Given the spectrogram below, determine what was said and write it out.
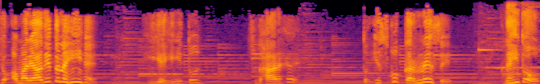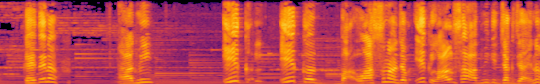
जो अमर्यादित नहीं है, यही तो सुधार है। तो इसको करने से, नहीं तो कहते ना, आदमी एक एक वासना, जब एक लालसा आदमी की जग जाए ना,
